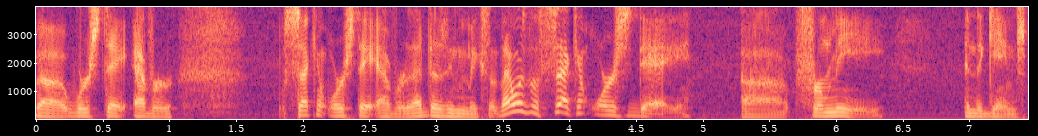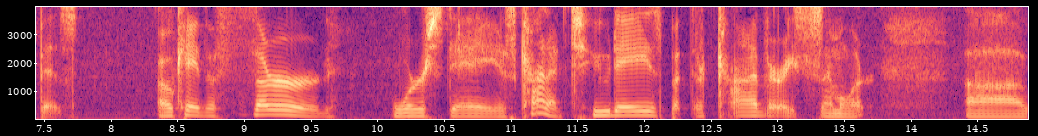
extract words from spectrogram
uh, worst day ever. Second worst day ever. That doesn't even make sense. That was the second worst day uh, for me in the games biz. Okay, the third worst day is kind of two days, but they're kind of very similar uh,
